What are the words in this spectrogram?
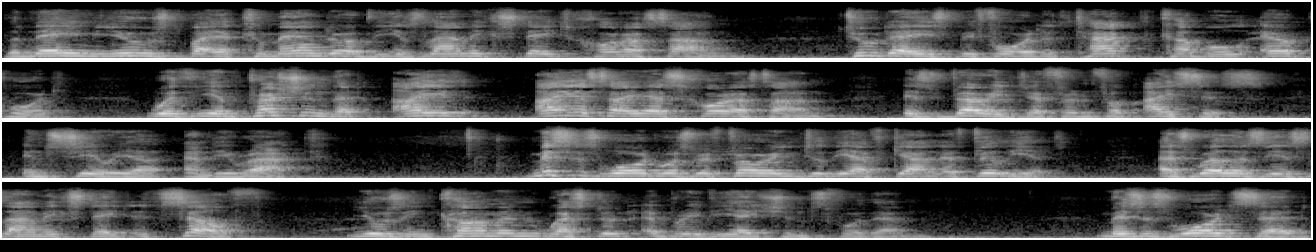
the name used by a commander of the Islamic State Khorasan, two days before it attacked Kabul airport, with the impression that ISIS Khorasan is very different from ISIS in Syria and Iraq. Mrs. Ward was referring to the Afghan affiliate, as well as the Islamic State itself, using common Western abbreviations for them. Mrs. Ward said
